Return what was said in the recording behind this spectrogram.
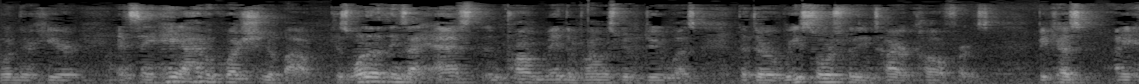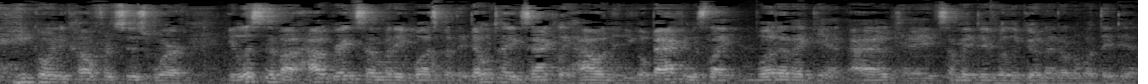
when they're here, and say, hey, I have a question about. Because one of the things I asked and prom- made them promise me to do was that they're a resource for the entire conference. Because I hate going to conferences where you listen about how great somebody was, but they don't tell you exactly how, and then you go back and it's like, what did I get? Ah, okay, somebody did really good, and I don't know what they did.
